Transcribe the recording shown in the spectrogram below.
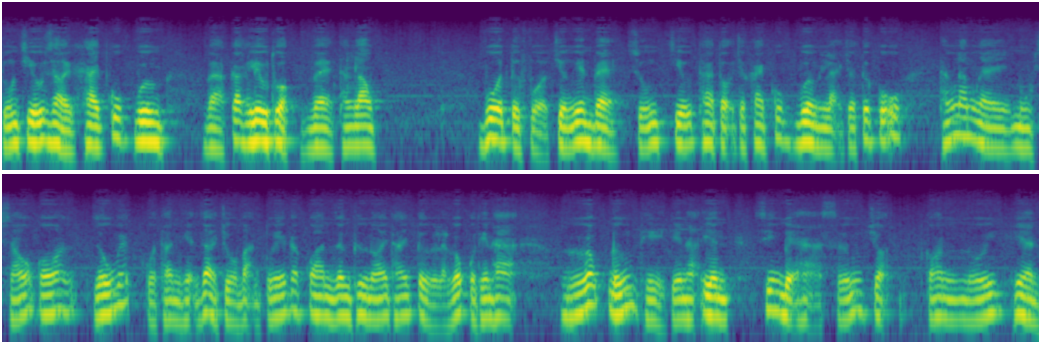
xuống chiếu rời khai quốc vương và các liêu thuộc về thăng long vua từ phủ Trường Yên về, xuống chiếu tha tội cho khai quốc vương lại cho tước cũ. Tháng 5 ngày mùng 6 có dấu vết của thần hiện ra ở chùa Vạn Tuế. Các quan dâng thư nói thái tử là gốc của thiên hạ. Gốc đứng thì thiên hạ yên. Xin bệ hạ sớm chọn con nối hiền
